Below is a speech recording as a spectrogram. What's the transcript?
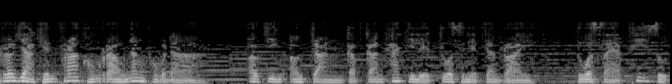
เราอยากเห็นพระของเรานั่งภาวนา เอาจริงเอาจังกับการฆ่ากิเลสตัวเสนียดจันไร ตัวแสบที่สุด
